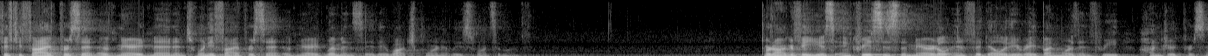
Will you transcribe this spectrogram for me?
55% of married men and 25% of married women say they watch porn at least once a month. Pornography use increases the marital infidelity rate by more than 300%.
